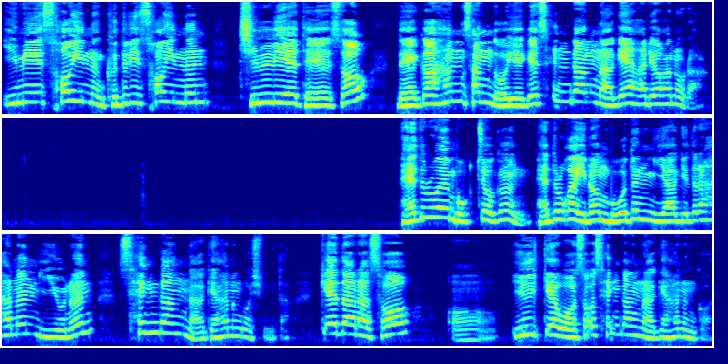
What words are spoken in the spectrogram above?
이미 서 있는 그들이 서 있는 진리에 대해서 내가 항상 너희에게 생각나게 하려 하노라. 베드로의 목적은 베드로가 이런 모든 이야기들을 하는 이유는 생각나게 하는 것입니다. 깨달아서 어, 일깨워서 생각나게 하는 것.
